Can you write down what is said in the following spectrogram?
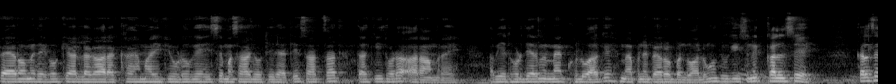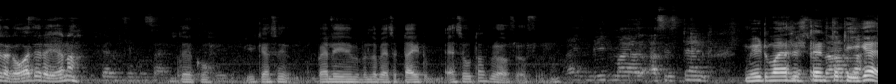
पैरों में देखो क्या लगा रखा है हमारी क्यूडू के इससे मसाज होती रहती है साथ साथ ताकि थोड़ा आराम रहे। अब ये थोड़ी देर में मैं खुलवा के मैं अपने पैरों बंधवा लूँगा, क्योंकि इसने कल से कल से लगा हुआ दे रहे है ना? कल से मसाज देखो ये कैसे पहले ये मतलब ऐसे टाइट ऐसे होता फिर ऐसे ऐसे meet my assistant meet my assistant तो ठीक है।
